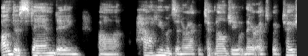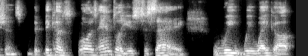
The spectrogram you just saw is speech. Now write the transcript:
understanding. Uh, how humans interact with technology and their expectations because well as angela used to say we we wake up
